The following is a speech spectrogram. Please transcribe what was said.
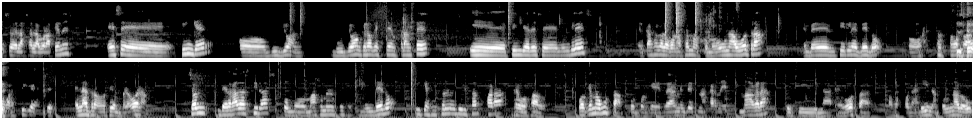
eso de las elaboraciones, es eh, finger o bouillon. Bouillon creo que es en francés y finger es en inglés. El caso que lo conocemos como una u otra, en vez de decirle dedo o, o algo así que es la traducción, pero bueno. Son delgadas tiras como más o menos eso, un dedo y que se suelen utilizar para rebozado. ¿Por qué me gusta? Pues porque realmente es una carne magra que si la rebozas, pasas con harina, por un, ado-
